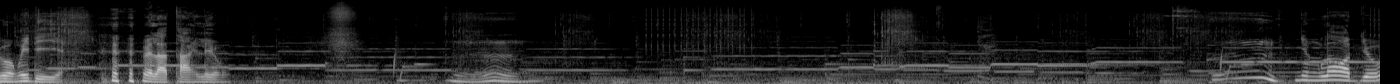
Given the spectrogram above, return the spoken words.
ดวงไม่ดีอะเวลาตายเร็วยังรอดอยู่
